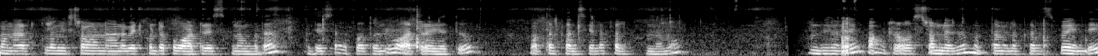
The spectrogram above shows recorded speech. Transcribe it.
మన అటుకుల మిశ్రమం నానబెట్టుకుంటే వాటర్ వేసుకున్నాం కదా అదే సరిపోతుంది. వాటర్ వేయద్దు. మొత్తం కలిసేలా కలుపుకుందాము. అందుకని వాటర్ అవసరం లేదు. మొత్తం ఇలా కలిసిపోయింది.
